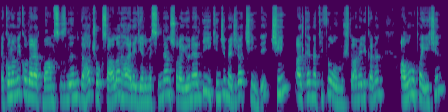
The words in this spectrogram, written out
ekonomik olarak bağımsızlığını daha çok sağlar hale gelmesinden sonra yöneldiği ikinci mecra Çin'di. Çin alternatifi olmuştu Amerika'nın Avrupa için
